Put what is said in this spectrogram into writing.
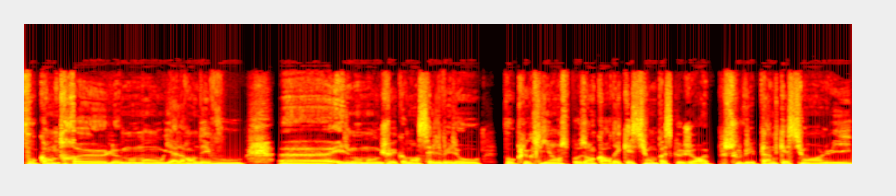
faut qu'entre le moment où il y a le rendez-vous euh, et le moment où je vais commencer le vélo, faut que le client se pose encore des questions parce que j'aurais soulevé plein de questions en lui.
